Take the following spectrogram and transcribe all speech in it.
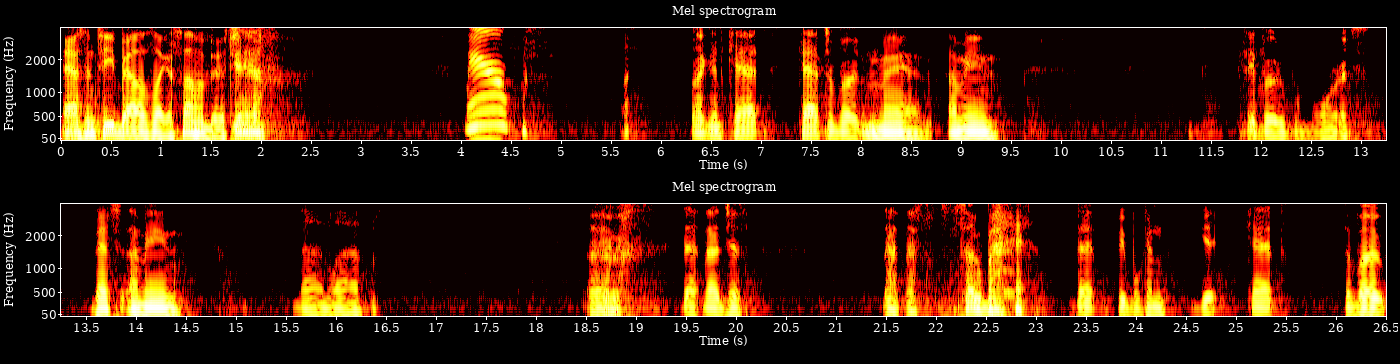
Absentee ballots like a son of a bitch. Yeah. Meow. Fucking cat. Cats are voting. Man, I mean, They voted for Morris. that's I mean, Nine lives. Oh, that that just that that's so bad that people can get cats to vote.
